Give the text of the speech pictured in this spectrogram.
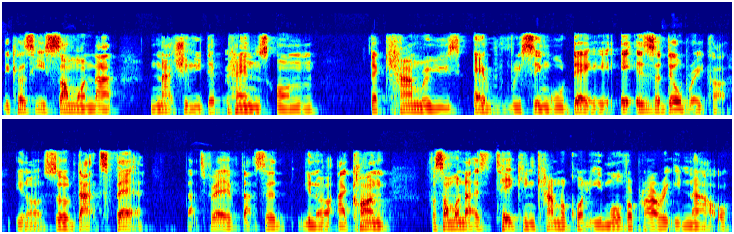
because he's someone that naturally depends on the camera use every single day. It is a deal breaker, you know. So that's fair. That's fair. If that's a, you know, I can't for someone that is taking camera quality more of a priority now.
